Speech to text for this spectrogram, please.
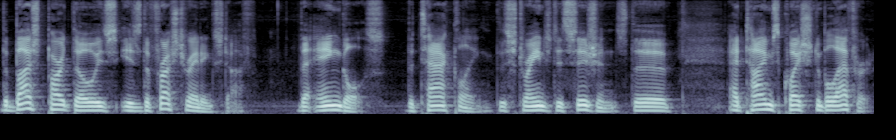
The bust part, though, is, is the frustrating stuff the angles, the tackling, the strange decisions, the at times questionable effort.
